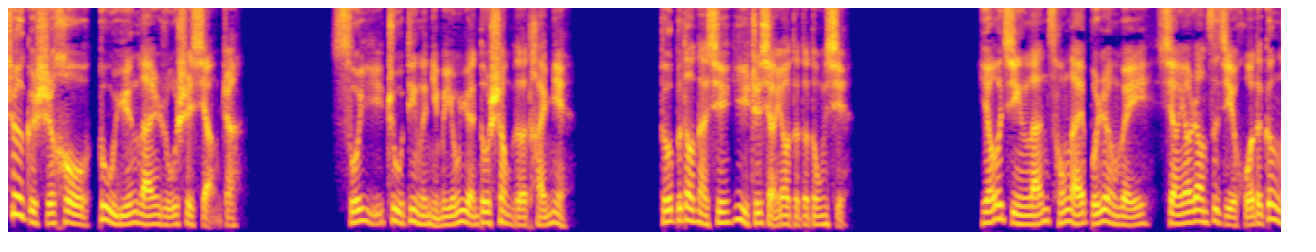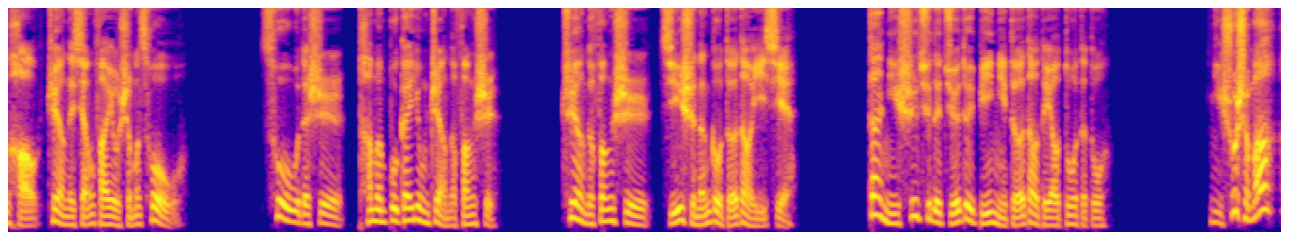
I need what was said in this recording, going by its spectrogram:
这个时候，杜云兰如是想着，所以注定了你们永远都上不得台面，得不到那些一直想要得的东西。姚锦兰从来不认为想要让自己活得更好这样的想法有什么错误，错误的是他们不该用这样的方式。这样的方式即使能够得到一些，但你失去的绝对比你得到的要多得多。你说什么？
